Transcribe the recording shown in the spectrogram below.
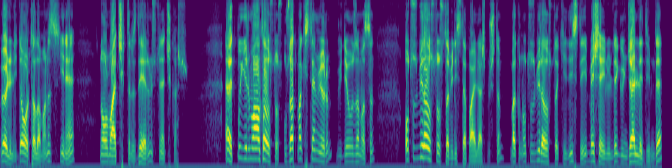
Böylelikle ortalamanız yine normal çıktığınız değerin üstüne çıkar. Evet bu 26 Ağustos. Uzatmak istemiyorum. Video uzamasın. 31 Ağustos'ta bir liste paylaşmıştım. Bakın 31 Ağustos'taki listeyi 5 Eylül'de güncellediğimde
